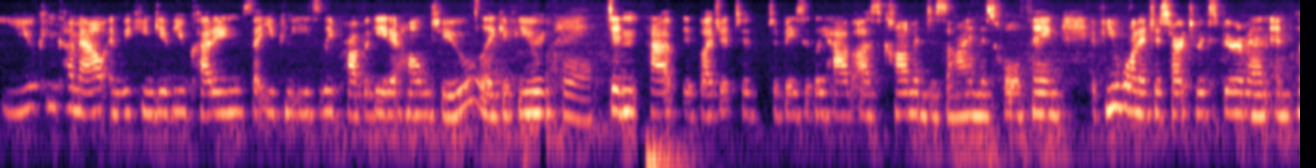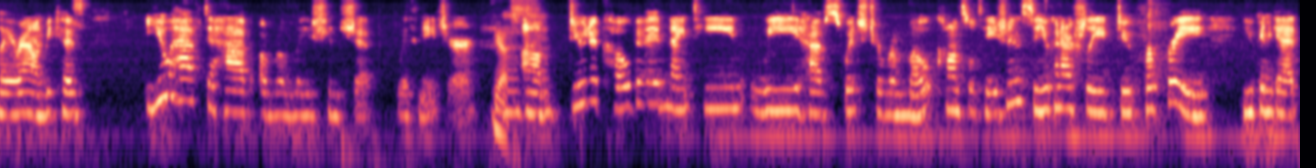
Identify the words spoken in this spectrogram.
you can come out and we can give you cuttings that you can easily propagate at home too. Like if you cool. didn't have the budget to, to basically have us come and design this whole thing, if you wanted to start to experiment and play around, because you have to have a relationship with nature. Yes. Um, mm-hmm. due to COVID 19, we have switched to remote consultations. So you can actually do for free, you can get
